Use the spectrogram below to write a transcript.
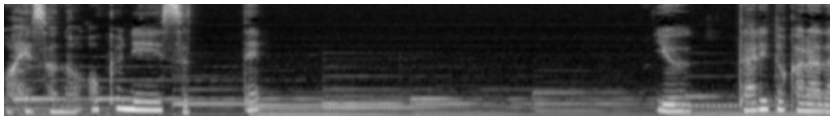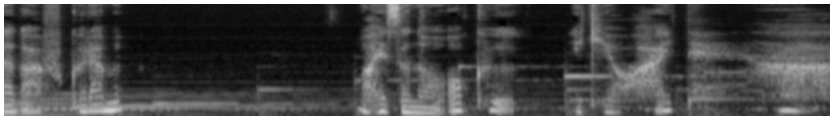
おへその奥に吸って、ゆったりと体が膨らむ。おへその奥、息を吐いて、はあ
